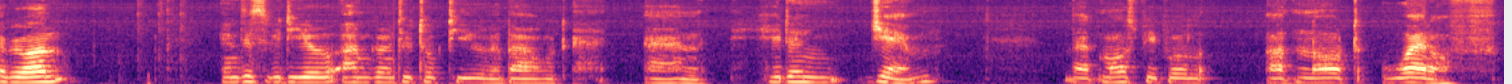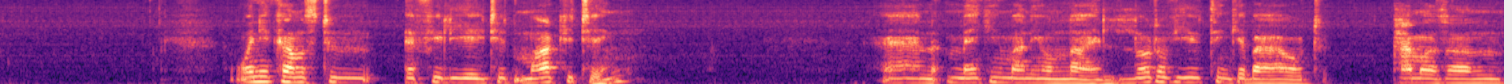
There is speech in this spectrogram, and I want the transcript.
everyone. In this video I'm going to talk to you about an hidden gem that most people are not aware of. When it comes to affiliated marketing and making money online, a lot of you think about Amazon,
